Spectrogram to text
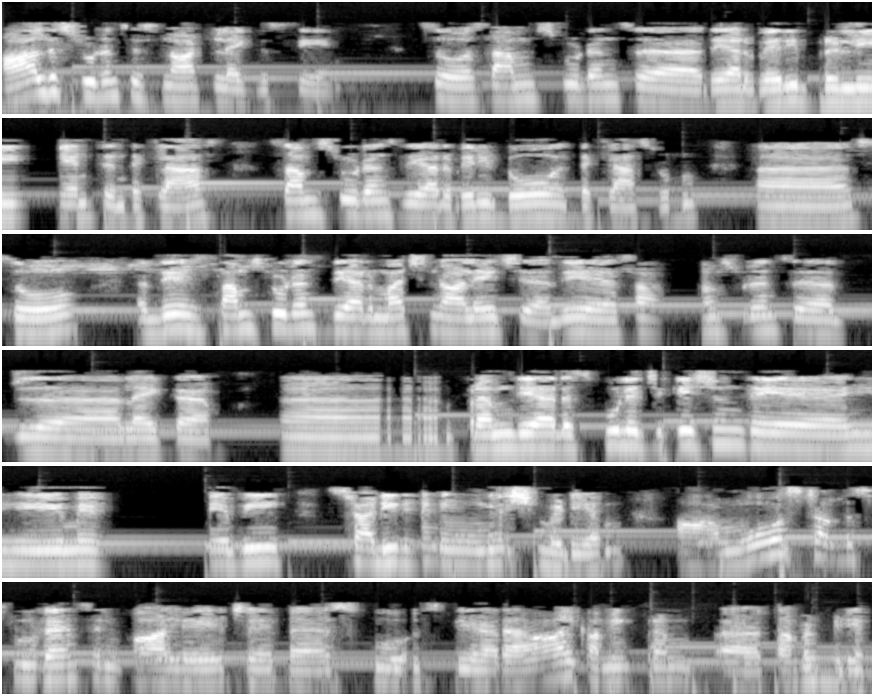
all the students is not like the same so some students uh, they are very brilliant in the class some students they are very low in the classroom uh, so they some students they are much knowledge uh, they some, some students uh, uh, like uh, from their school education they he may maybe studied in English medium. Uh, most of the students in college uh, schools, they are all coming from uh, Tamil medium.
